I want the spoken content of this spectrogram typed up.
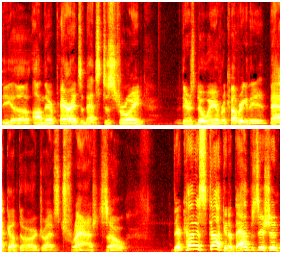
the uh, on their parents, and that's destroyed, there's no way of recovering. They didn't back up. The hard drive's trashed, so they're kind of stuck in a bad position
